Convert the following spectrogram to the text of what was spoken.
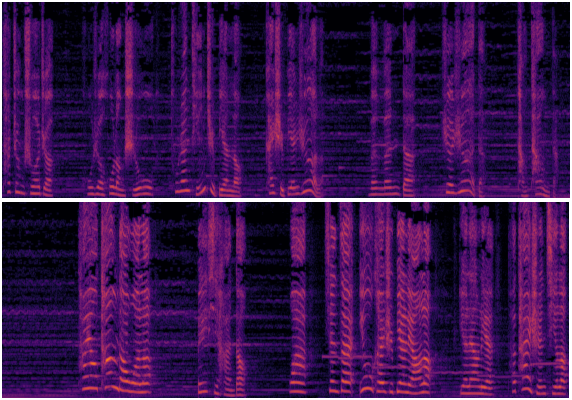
他正说着，忽热忽冷，食物突然停止变冷，开始变热了，温温的，热热的，烫烫的。它要烫到我了！贝西喊道：“哇，现在又开始变凉了！月亮脸，它太神奇了！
